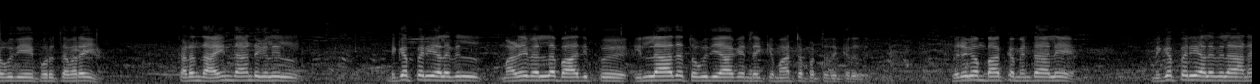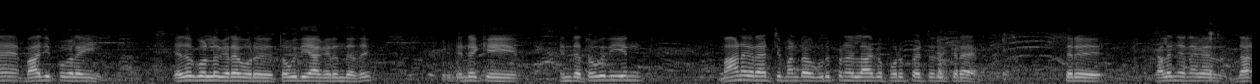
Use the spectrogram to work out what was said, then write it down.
தொகுதியை பொறுத்தவரை கடந்த ஐந்து ஆண்டுகளில் மிகப்பெரிய அளவில் மழை வெள்ள பாதிப்பு இல்லாத தொகுதியாக இன்றைக்கு மாற்றப்பட்டிருக்கிறது. விருகம்பாக்கம் என்றாலே மிகப்பெரிய அளவிலான பாதிப்புகளை எதிர்கொள்ளுகிற ஒரு தொகுதியாக இருந்தது. இன்றைக்கு இந்த தொகுதியின் மாநகராட்சி மன்ற உறுப்பினர்களாக பொறுப்பேற்றிருக்கிற திரு கலைஞர் நகர் த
